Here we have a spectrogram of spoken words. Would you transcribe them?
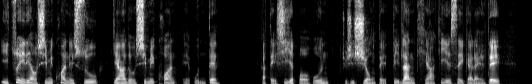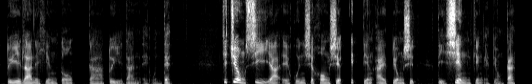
伊做了甚物款的事，行到甚物款的稳定。甲第四个部分。就是上帝伫咱徛起的世界内底，对于咱的行动加对咱的稳定，即种视野的分析方式，一定爱重视伫圣经的中间。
